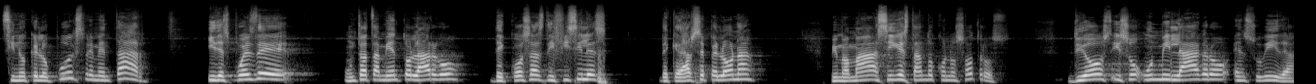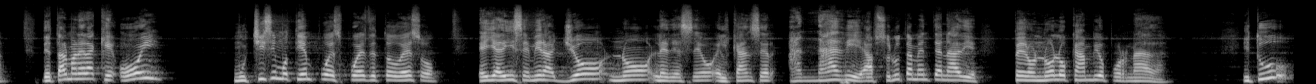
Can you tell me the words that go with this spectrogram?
sino que lo pudo experimentar. Y después de un tratamiento largo, de cosas difíciles, de quedarse pelona, mi mamá sigue estando con nosotros. Dios hizo un milagro en su vida, de tal manera que hoy, muchísimo tiempo después de todo eso, ella dice, mira, yo no le deseo el cáncer a nadie, absolutamente a nadie, pero no lo cambio por nada. Y tú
